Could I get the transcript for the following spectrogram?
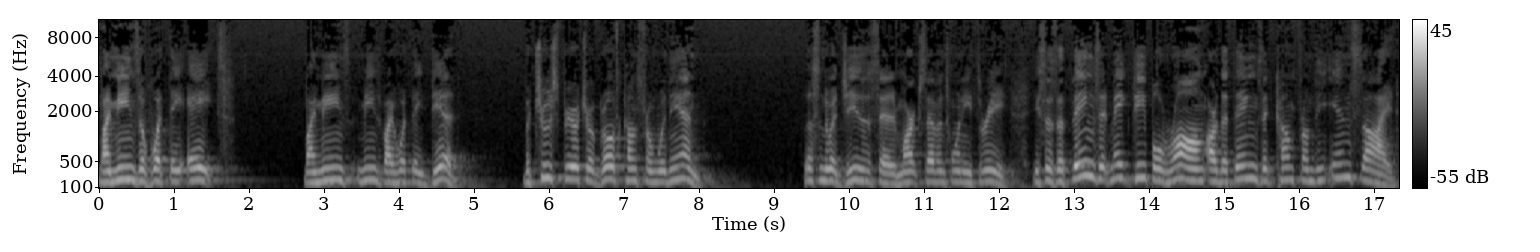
by means of what they ate by means, means by what they did. But true spiritual growth comes from within. Listen to what Jesus said in Mark 7:23. He says the things that make people wrong are the things that come from the inside.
